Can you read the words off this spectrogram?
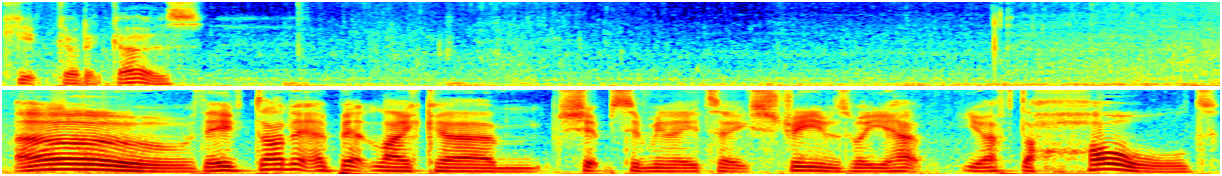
keep when it goes. Oh, they've done it a bit like um, Ship Simulator Extremes, where you have you have to hold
